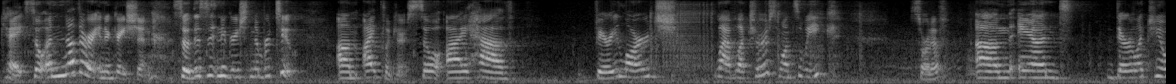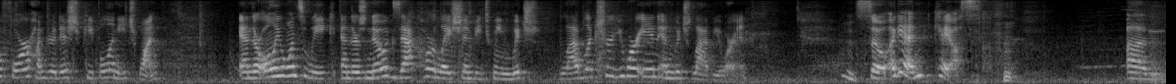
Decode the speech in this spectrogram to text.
Okay, so another integration. So this is integration number two, um, iClickers. So I have very large lab lectures once a week, sort of, um, and they're like, you know, 400-ish people in each one and they're only once a week, and there's no exact correlation between which lab lecture you are in and which lab you are in. So again, chaos. um,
